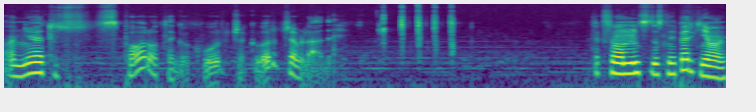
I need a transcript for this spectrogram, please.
A nie, to sporo tego, kurczę, kurczę blade. Tak samo amunicji do snajperki nie mamy.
